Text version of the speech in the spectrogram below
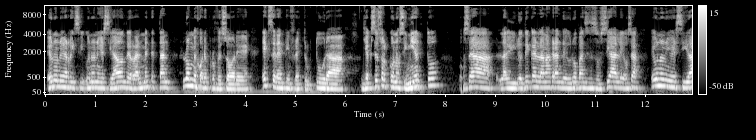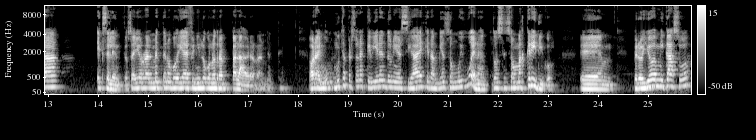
es una, una universidad donde realmente están los mejores profesores, excelente infraestructura y acceso al conocimiento. O sea, la biblioteca es la más grande de Europa en ciencias sociales. O sea, es una universidad excelente. O sea, yo realmente no podría definirlo con otra palabra realmente. Ahora, hay muchas personas que vienen de universidades que también son muy buenas, entonces son más críticos. Eh, pero yo en mi caso,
